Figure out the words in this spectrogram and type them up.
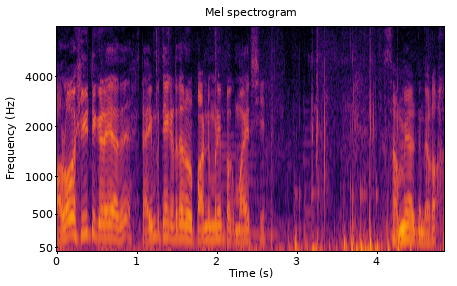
அவ்வளோ ஹீட்டு கிடையாது. டைம் பார்த்தீங்கன்னா கிட்டத்தட்ட ஒரு பன்னெண்டு மணி பக்கம் ஆயிடுச்சு. செம்மையாக இருக்குது இந்த இடம்.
